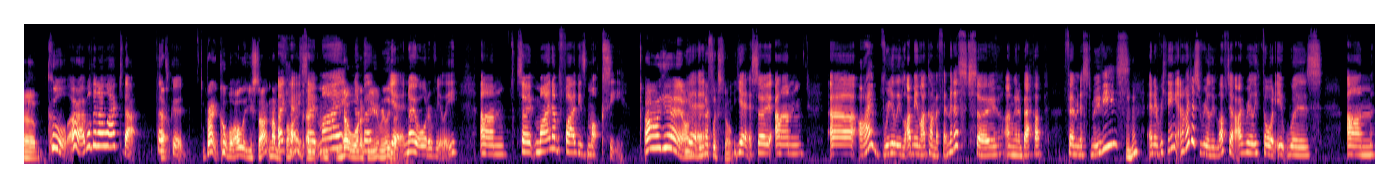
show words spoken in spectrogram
Um, Cool. All right. Well, then I liked that. That's Uh, good. great, cool. Well, I'll let you start. Number Okay. five. So And my no order for you, really. Yeah, no order really. Um. So my number five is Moxie. Oh yeah, on Yeah. the Netflix film. Yeah. So um. Uh, I really, I mean, like I'm a feminist, so I'm gonna back up feminist movies Mhm. and everything, and I just really loved it. I really thought it was, um,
